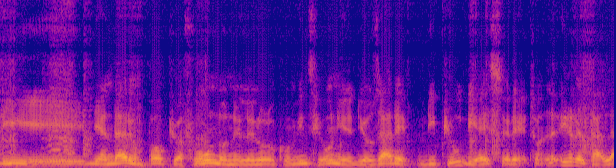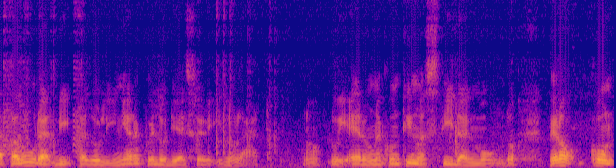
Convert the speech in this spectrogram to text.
di, di, andare un po' più a fondo nelle loro convinzioni e di osare di più di essere... Insomma, in realtà la paura di Pasolini era quello di essere isolato. No? Lui era una continua sfida al mondo, però con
